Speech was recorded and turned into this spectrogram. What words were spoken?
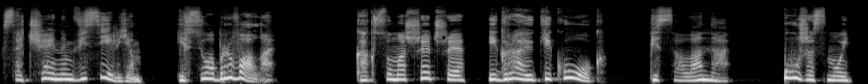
с отчаянным весельем, и все обрывала. «Как сумасшедшая играю кикуок», — писала она. «Ужас мой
